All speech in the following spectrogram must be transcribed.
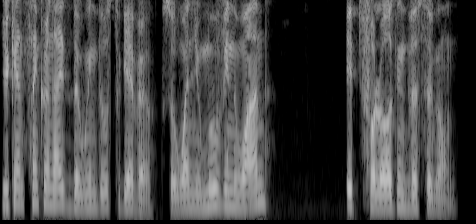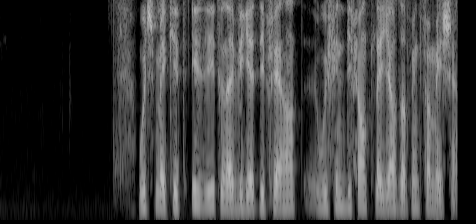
You can synchronize the windows together, so when you move in one, it follows in the second, which make it easy to navigate different, within different layers of information.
